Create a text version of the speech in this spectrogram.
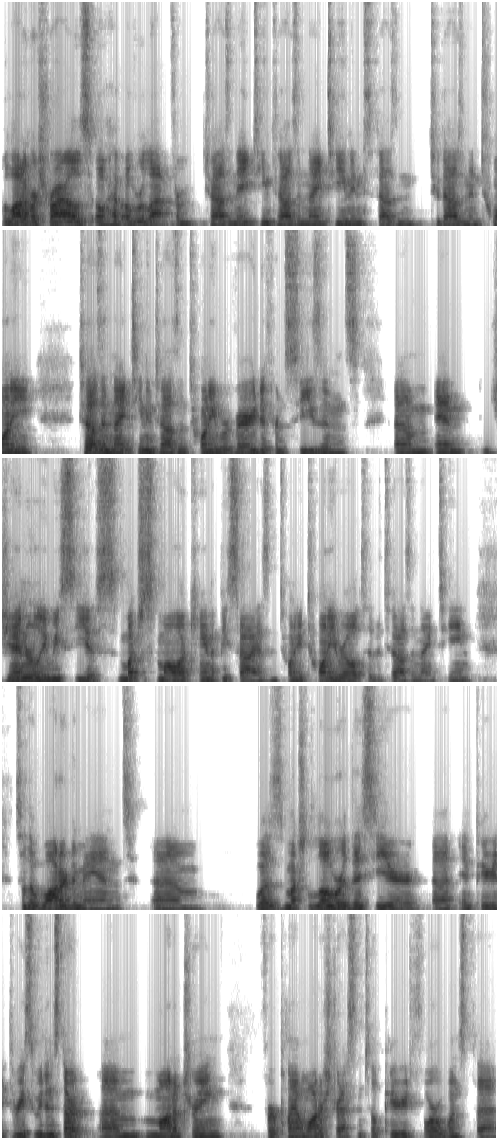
a lot of our trials oh, have overlap from 2018, 2019, and 2000, 2020. 2019 and 2020 were very different seasons. Um, and generally, we see a much smaller canopy size in 2020 relative to 2019. So the water demand um, was much lower this year uh, in period three. So we didn't start um, monitoring for plant water stress until period four, once the,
